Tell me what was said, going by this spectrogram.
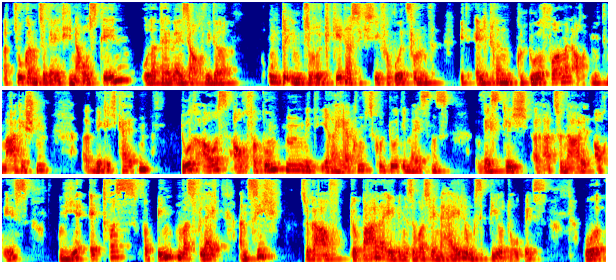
äh, Zugang zur Welt hinausgehen oder teilweise auch wieder unter ihm zurückgehen, also sich sie verwurzeln mit älteren Kulturformen, auch mit magischen Wirklichkeiten, durchaus auch verbunden mit ihrer Herkunftskultur, die meistens westlich rational auch ist. Und hier etwas verbinden, was vielleicht an sich sogar auf globaler Ebene sowas wie ein Heilungsbiotop ist, wo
